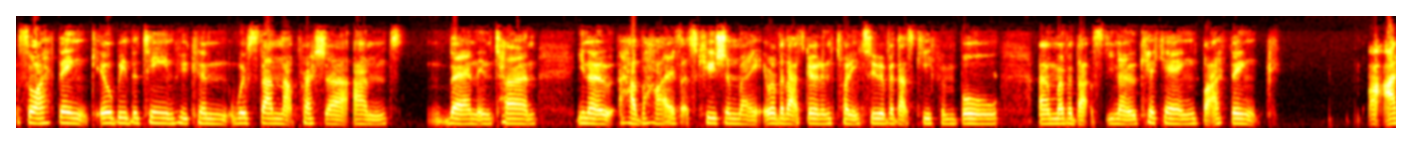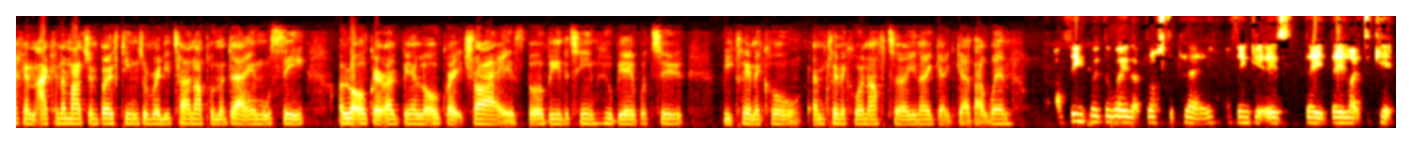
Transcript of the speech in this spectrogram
so I think it'll be the team who can withstand that pressure and then in turn, you know, have the highest execution rate, whether that's going into 22, whether that's keeping ball, um, whether that's, you know, kicking. But I think I can I can imagine both teams will really turn up on the day and we'll see a lot of great rugby and a lot of great tries, but it'll be the team who'll be able to be clinical and clinical enough to, you know, get get that win. I think with the way that Gloucester play, I think it is they, they like to kick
